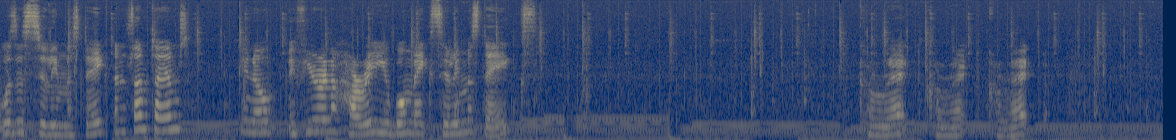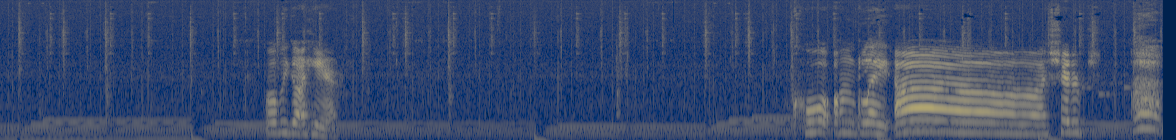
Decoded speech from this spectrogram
That was a silly mistake. And sometimes, you know, if you're in a hurry, you will make silly mistakes. Correct, correct, correct. What we got here? Cor anglais. Ah, I should have.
